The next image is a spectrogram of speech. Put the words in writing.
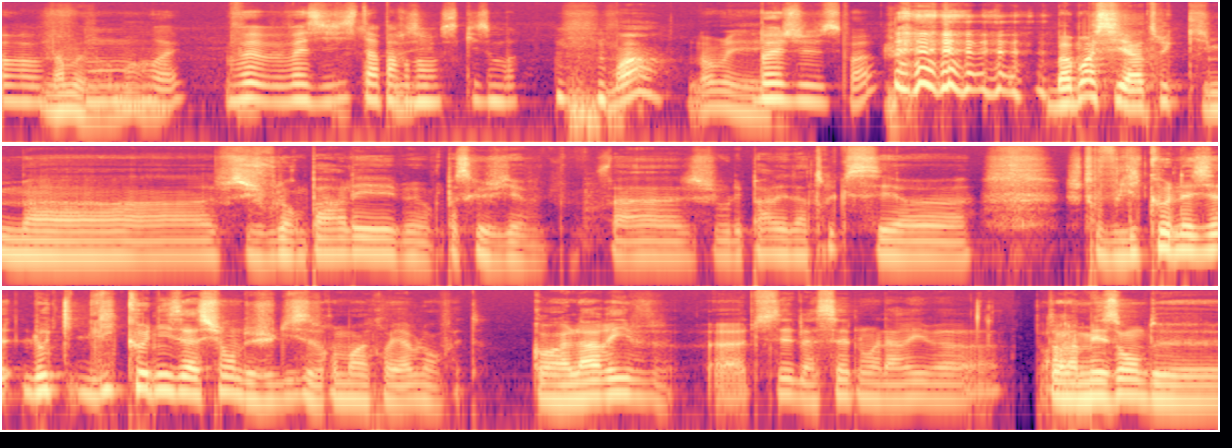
euh, Non, mais vraiment. ouais Va- vas-y c'est pardon excuse-moi moi? Non, mais. bah je sais pas Bah moi, s'il y a un truc qui m'a, je voulais en parler, parce que j'y avais- enfin, je voulais parler d'un truc, c'est, euh, je trouve l'iconisa- l'iconisation de Julie, c'est vraiment incroyable en fait. Quand elle arrive, euh, tu sais, la scène où elle arrive euh, dans la maison de,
